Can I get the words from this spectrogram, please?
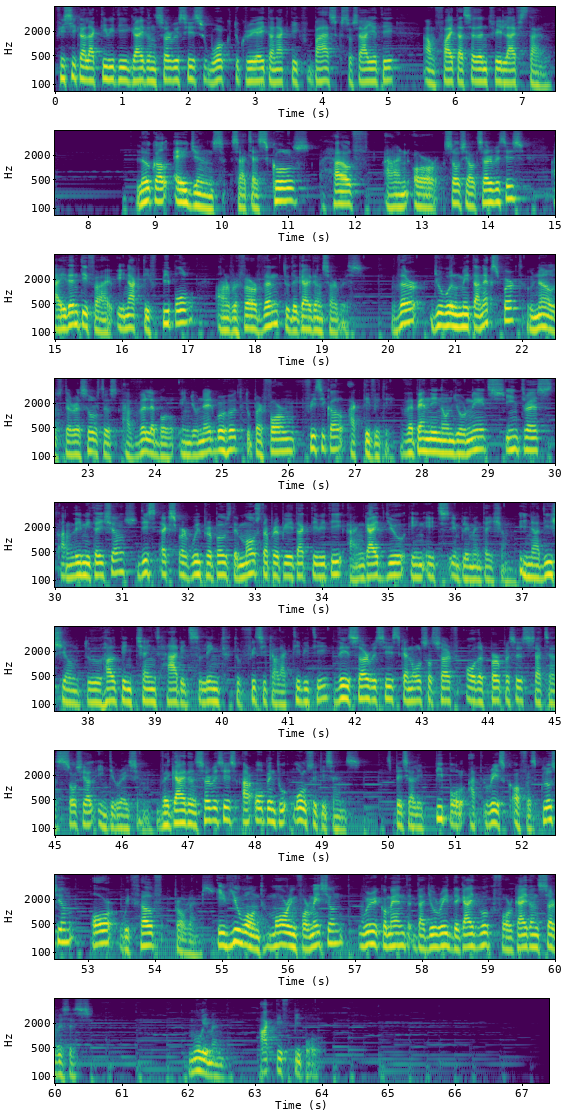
Physical activity guidance services work to create an active Basque society and fight a sedentary lifestyle. Local agents such as schools, health and or social services identify inactive people and refer them to the guidance service. There you will meet an expert who knows the resources available in your neighborhood to perform physical activity. Depending on your needs, interests and limitations, this expert will propose the most appropriate activity and guide you in its implementation. In addition to helping change habits linked to physical activity, these services can also serve other purposes such as social integration. The guidance services are open to all citizens especially people at risk of exclusion or with health problems. If you want more information, we recommend that you read the guidebook for guidance services. Movement. Active people.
